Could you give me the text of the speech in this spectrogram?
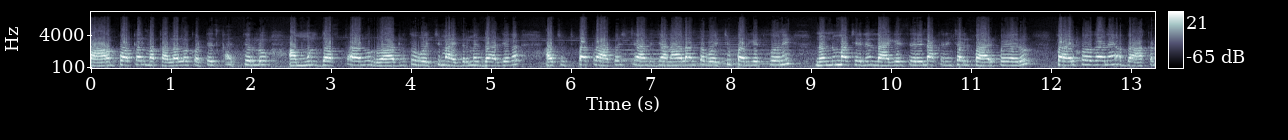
కారం పొట్లాలు మా కళ్ళల్లో కట్టేసి కత్తెరలు అమ్ములు దస్తాలు రాడ్లతో వచ్చి మా ఇద్దరి మీద దాడి చేయగా ఆ చుట్టుపక్కల ఆటో స్టాండ్ జనాలంతా వచ్చి పరిగెత్తుకొని నన్ను మా చెల్లెని లాగేశారండి. అక్కడి నుంచి వాళ్ళు పారిపోయారు. పారిపోగానే అక్కడ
